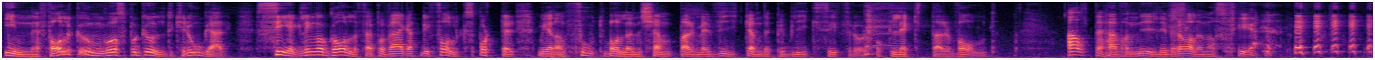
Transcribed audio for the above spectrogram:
Innefolk umgås på guldkrogar. Segling och golf är på väg att bli folksporter medan fotbollen kämpar med vikande publiksiffror och läktarvåld. Allt det här var nyliberalernas fel.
